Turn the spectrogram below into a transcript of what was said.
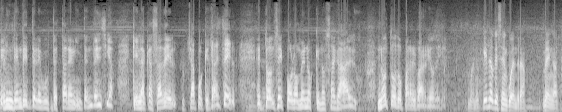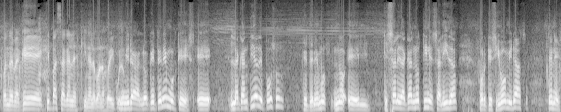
El intendente le gusta estar en intendencia, que en la casa de él, ya porque ya es él. Entonces, por lo menos que nos haga algo, no todo para el barrio de él. Bueno, ¿qué es lo que se encuentra? Venga, cuénteme, ¿qué, pasa acá en la esquina con los vehículos? Mira, lo que tenemos que es, eh, la cantidad de pozos que tenemos, no, el que sale de acá no tiene salida, porque si vos mirás, tenés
